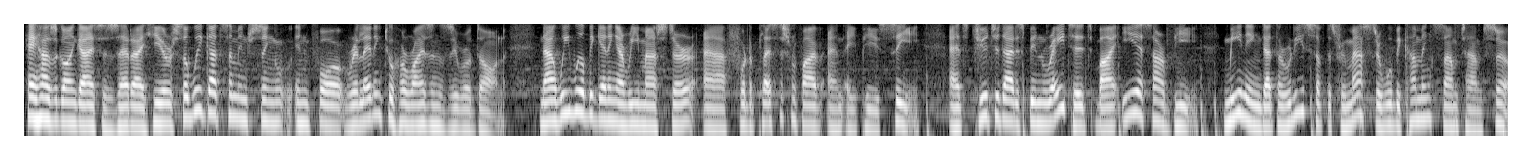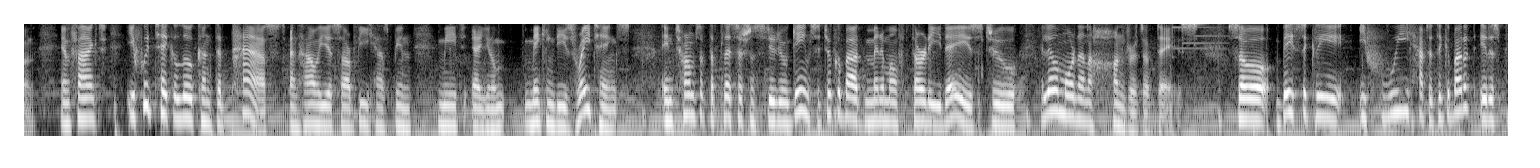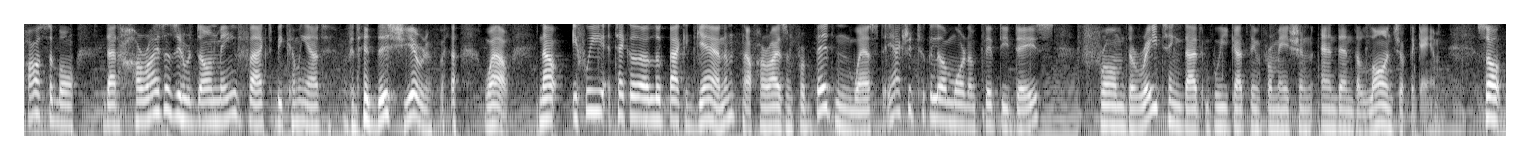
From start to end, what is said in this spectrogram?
Hey, how's it going guys? Zeta here. So we got some interesting info relating to Horizon Zero Dawn. Now we will be getting a remaster uh, for the PlayStation 5 and a PC. And due to that it's been rated by ESRB, meaning that the release of this remaster will be coming sometime soon. In fact, if we take a look at the past and how ESRB has been meet, uh, you know, making these ratings, in terms of the PlayStation Studio games, it took about minimum 30 days to a little more than 100 of days. So basically, if we have to think about it, it is possible that Horizon Zero Dawn may in fact be coming out this year. wow. Now, if we take a look back again of Horizon Forbidden West, it actually took a little more than 50 days from the rating that we got the information and then the launch of the game. So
